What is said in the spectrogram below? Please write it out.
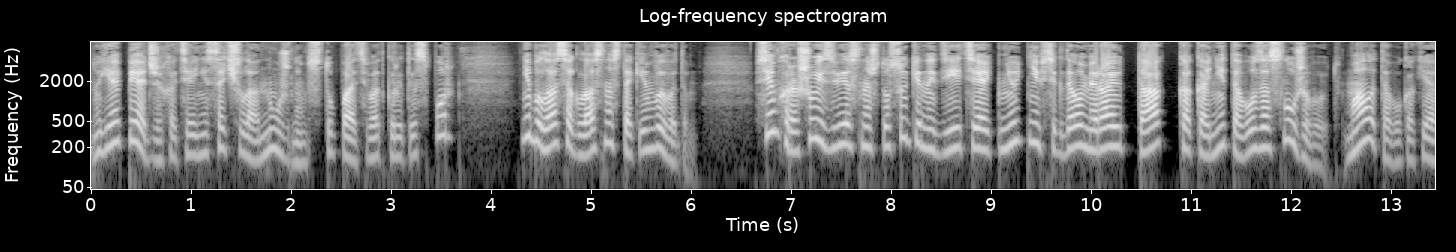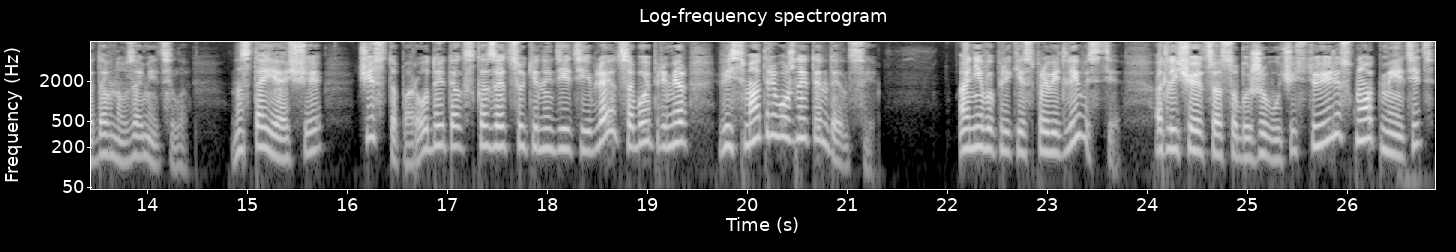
Но я опять же, хотя и не сочла нужным вступать в открытый спор, не была согласна с таким выводом. Всем хорошо известно, что сукины дети отнюдь не всегда умирают так, как они того заслуживают. Мало того, как я давно заметила, настоящие, чистопородные, так сказать, сукины дети являются собой пример весьма тревожной тенденции. Они, вопреки справедливости, отличаются особой живучестью и, рискну отметить,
